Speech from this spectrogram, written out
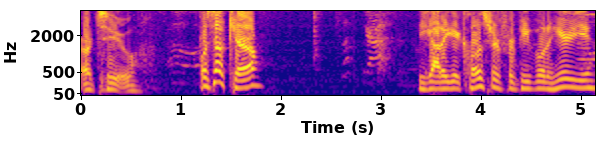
or two. What's up, Carol? What's up, Scott? You got to get closer for people to hear you.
